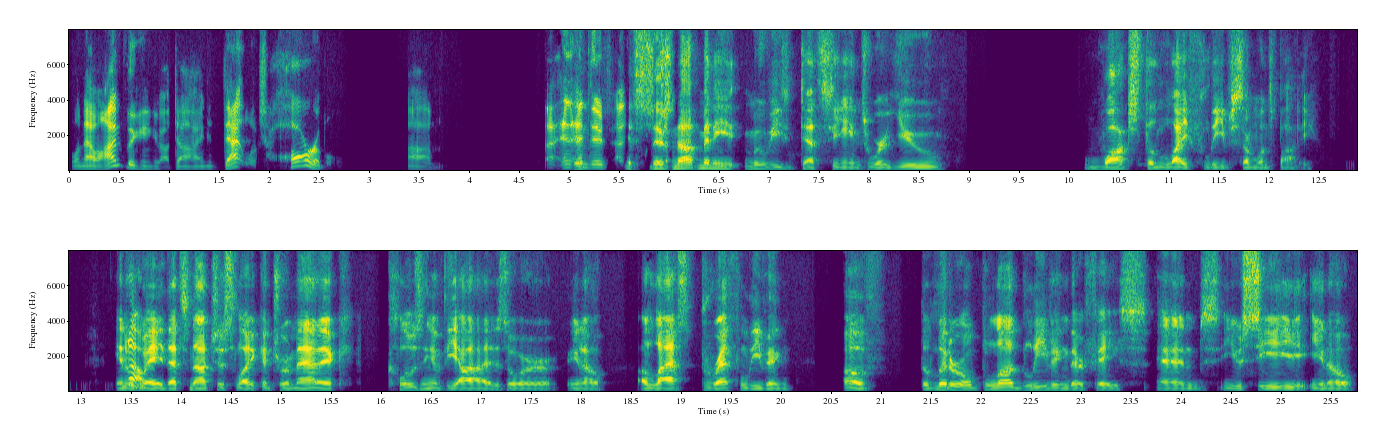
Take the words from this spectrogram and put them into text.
well, now I'm thinking about dying, and that looks horrible. Um, and, and there's uh, It's there's not many movie death scenes where you watch the life leave someone's body in No. a way that's not just like a dramatic closing of the eyes or you know a last breath leaving of the literal blood leaving their face and you see you know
